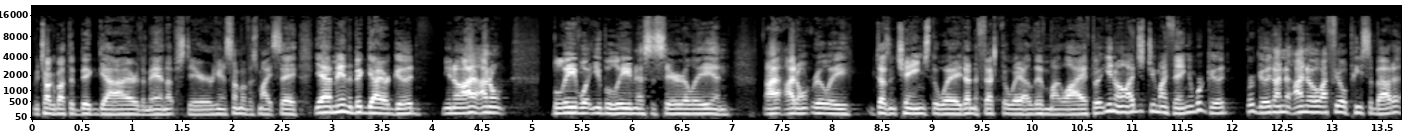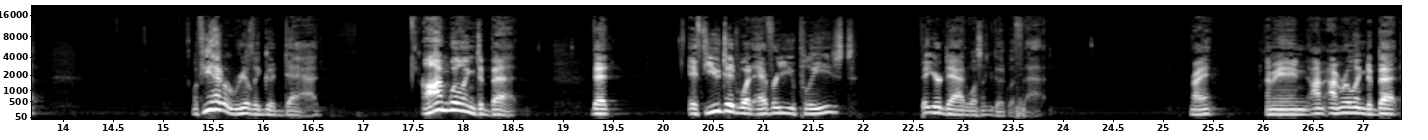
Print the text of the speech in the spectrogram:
we talk about the big guy or the man upstairs. You know, some of us might say, yeah, me and the big guy are good. You know, I, I don't believe what you believe necessarily, and I, I, don't really, doesn't change the way, doesn't affect the way I live my life, but you know, I just do my thing and we're good. We're good. I know, I, know, I feel peace about it. Well, if you had a really good dad, I'm willing to bet that if you did whatever you pleased, that your dad wasn't good with that. Right? I mean, I'm, I'm willing to bet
